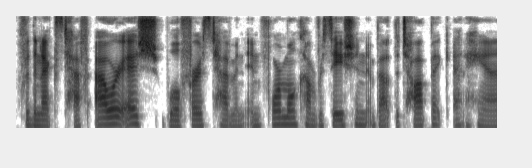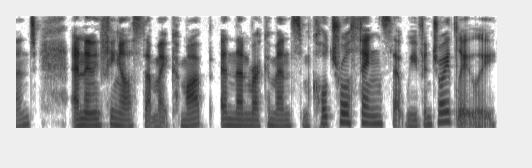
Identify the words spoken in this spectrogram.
for the next half hour ish, we'll first have an informal conversation about the topic at hand and anything else that might come up, and then recommend some cultural things that we've enjoyed lately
